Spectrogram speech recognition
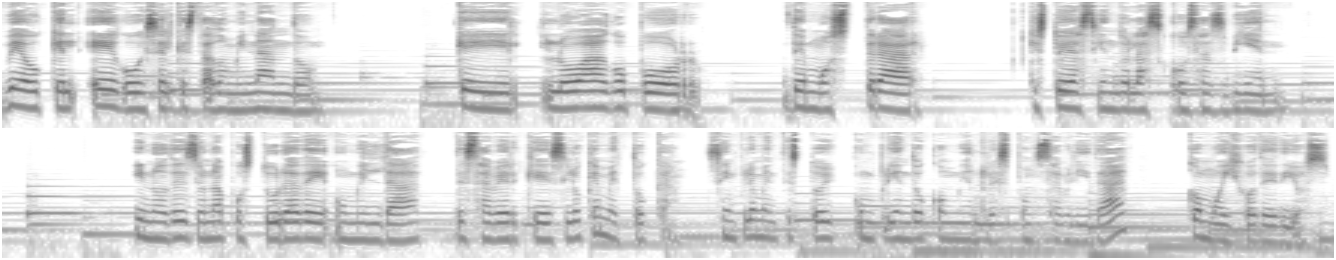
veo que el ego es el que está dominando, que lo hago por demostrar que estoy haciendo las cosas bien y no desde una postura de humildad, de saber qué es lo que me toca. Simplemente estoy cumpliendo con mi responsabilidad como hijo de Dios.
